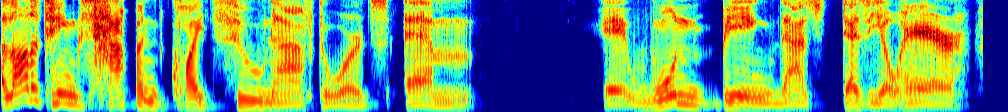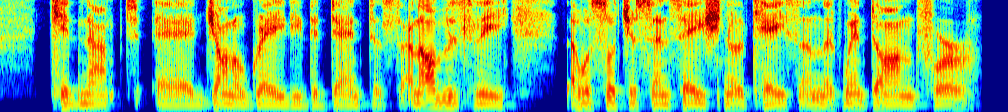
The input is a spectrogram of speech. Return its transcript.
A lot of things happened quite soon afterwards. Um, uh, one being that Dessie O'Hare kidnapped uh, John O'Grady, the dentist. And obviously, that was such a sensational case, and it went on for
